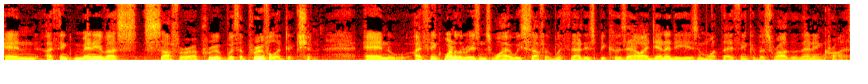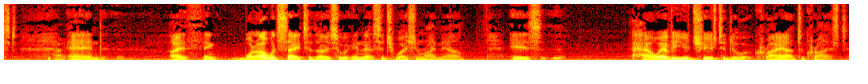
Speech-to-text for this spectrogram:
And I think many of us suffer appro- with approval addiction. And I think one of the reasons why we suffer with that is because our identity is in what they think of us rather than in Christ. Right. And I think what I would say to those who are in that situation right now is however you choose to do it, cry out to Christ.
